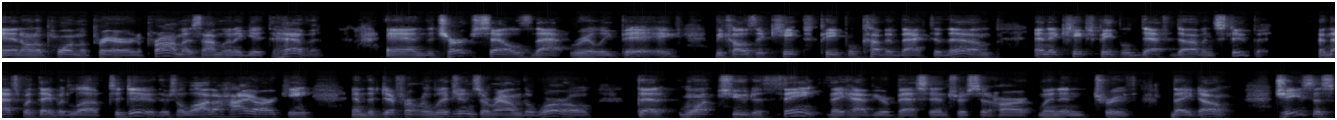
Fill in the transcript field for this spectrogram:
And on a poem of prayer and a promise, I'm going to get to heaven. And the church sells that really big because it keeps people coming back to them and it keeps people deaf, dumb, and stupid. And that's what they would love to do. There's a lot of hierarchy in the different religions around the world that want you to think they have your best interests at heart when in truth they don't. Jesus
